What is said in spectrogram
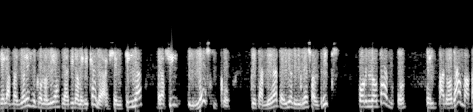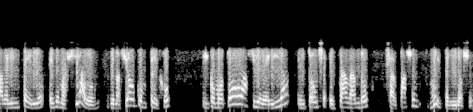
de las mayores economías latinoamericanas, Argentina, Brasil y México, que también ha pedido el ingreso al BRICS. Por lo tanto, el panorama para el imperio es demasiado, demasiado complejo y como toda fiebrería, entonces está dando zarpazos muy peligrosos,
